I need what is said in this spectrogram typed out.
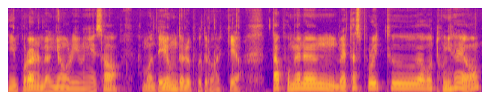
info라는 명령어를 이용해서 한번 내용들을 보도록 할게요. 딱 보면은 메타스포리트하고 동일해요.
